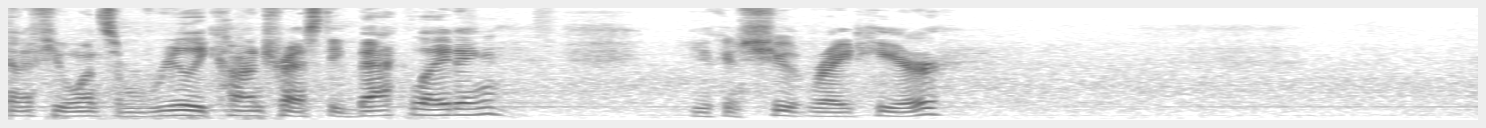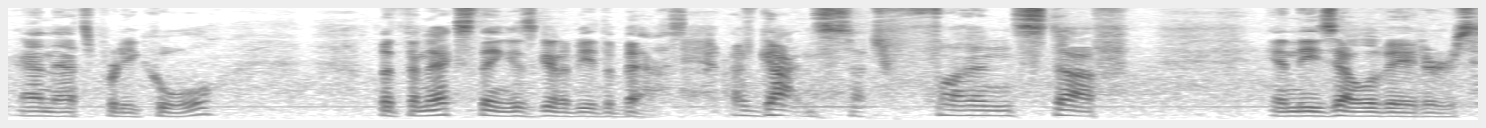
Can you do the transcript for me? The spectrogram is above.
And if you want some really contrasty backlighting, you can shoot right here. And that's pretty cool but the next thing is going to be the best. I've gotten such fun stuff in these elevators.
